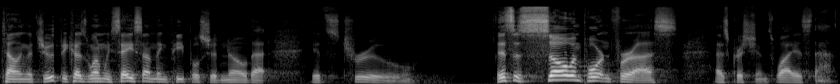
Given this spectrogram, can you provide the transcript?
telling the truth because when we say something, people should know that it's true. This is so important for us as Christians. Why is that?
